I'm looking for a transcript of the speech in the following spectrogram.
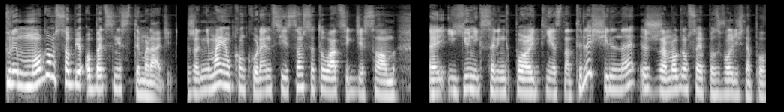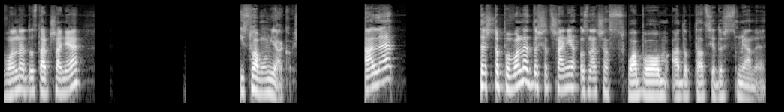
które mogą sobie obecnie z tym radzić, że nie mają konkurencji, są w sytuacji, gdzie są E, ich unique selling point jest na tyle silny, że mogą sobie pozwolić na powolne dostarczanie i słabą jakość. Ale też to powolne doświadczenie oznacza słabą adaptację do zmiany.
